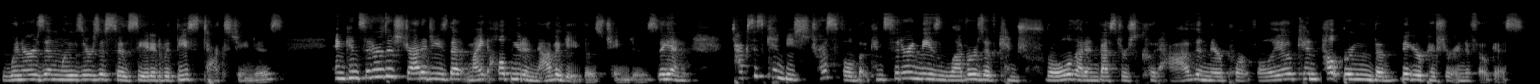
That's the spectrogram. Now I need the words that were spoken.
winners and losers associated with these tax changes and consider the strategies that might help you to navigate those changes. Again, taxes can be stressful, but considering these levers of control that investors could have in their portfolio can help bring the bigger picture into focus.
